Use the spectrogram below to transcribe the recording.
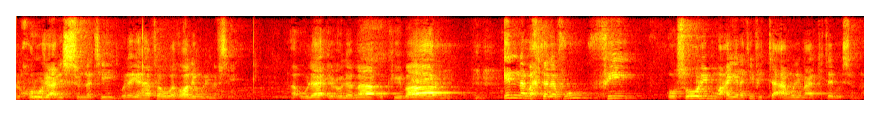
الخروج عن السنة وليها فهو ظالم لنفسه. هؤلاء علماء كبار. إنما اختلفوا في أصول معينة في التعامل مع الكتاب والسنة.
